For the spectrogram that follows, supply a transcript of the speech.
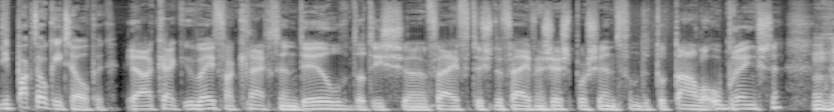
die, pakt ook iets, hoop ik. Ja, kijk, UEFA krijgt een deel, dat is uh, vijf, tussen de 5 en 6 procent van de totale opbrengsten. Mm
